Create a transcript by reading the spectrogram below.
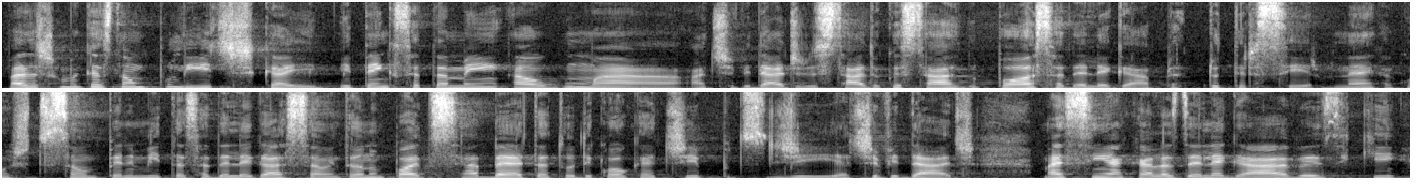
mas acho que é uma questão política aí. E tem que ser também alguma atividade do Estado que o Estado possa delegar para o terceiro, né? que a Constituição permita essa delegação. Então, não pode ser aberta a todo e qualquer tipo de atividade, mas sim aquelas delegáveis que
